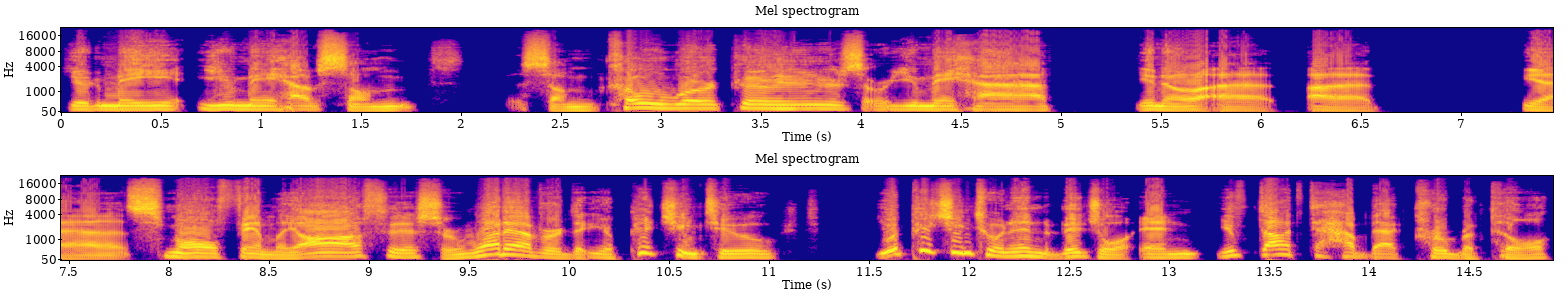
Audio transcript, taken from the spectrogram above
You may you may have some some coworkers, or you may have you know a, a yeah small family office or whatever that you're pitching to. You're pitching to an individual, and you've got to have that curb appeal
